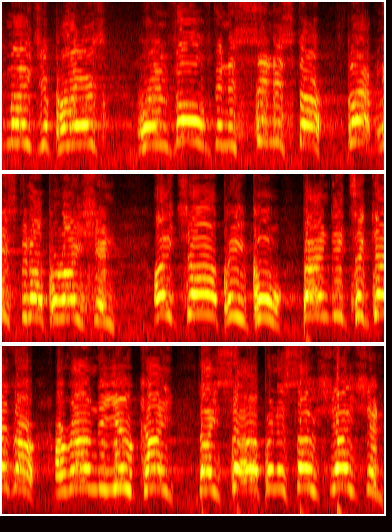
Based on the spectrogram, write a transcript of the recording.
big major players were involved in a sinister blacklisting operation. HR people banded together around the UK. They set up an association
